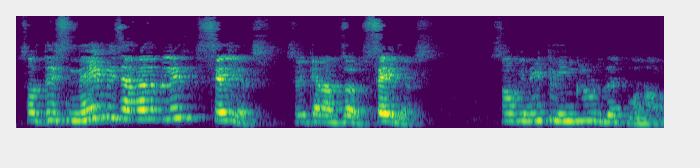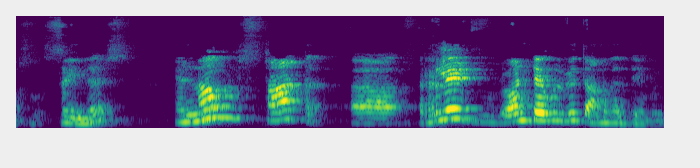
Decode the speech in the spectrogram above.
So this name is available in sailors. So you can observe sailors. So we need to include that one also. Sailors. And now start uh, relate one table with another table.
